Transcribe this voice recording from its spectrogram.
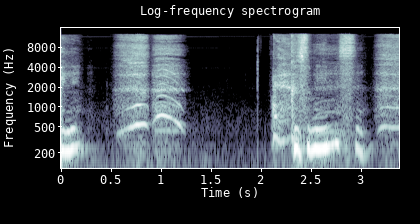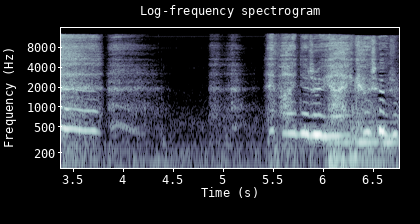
Aylin. Kızım iyi misin? Hep aynı rüyayı görüyorum.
